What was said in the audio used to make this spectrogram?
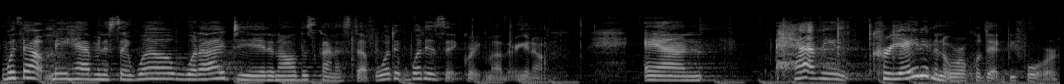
without me having to say, well, what I did and all this kind of stuff. What, what is it, great mother, you know? And having created an oracle deck before,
